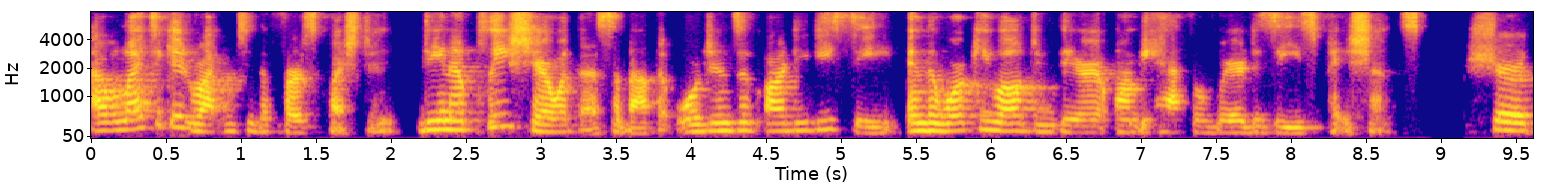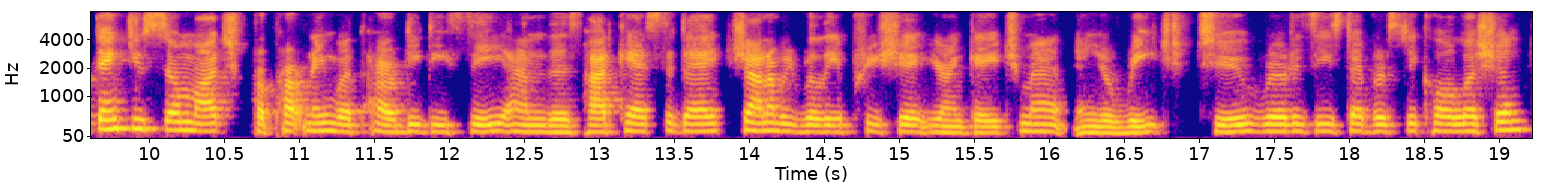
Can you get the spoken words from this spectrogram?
I would like to get right into the first question. Deanna, please share with us about the origins of RDDC and the work you all do there on behalf of rare disease patients. Sure. Thank you so much for partnering with RDDC on this podcast today. Shawna, we really appreciate your engagement and your reach to Rare Disease Diversity Coalition.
